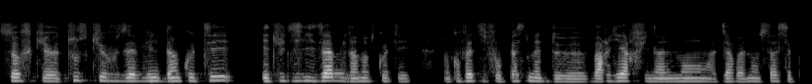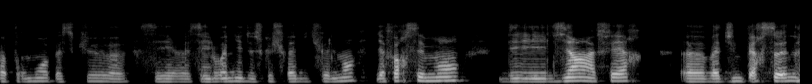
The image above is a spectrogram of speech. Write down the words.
sauf que tout ce que vous avez d'un côté est utilisable d'un autre côté. Donc en fait, il ne faut pas se mettre de barrières finalement à dire bah non ça c'est pas pour moi parce que c'est éloigné de ce que je fais habituellement. Il y a forcément des liens à faire euh, bah, d'une personne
